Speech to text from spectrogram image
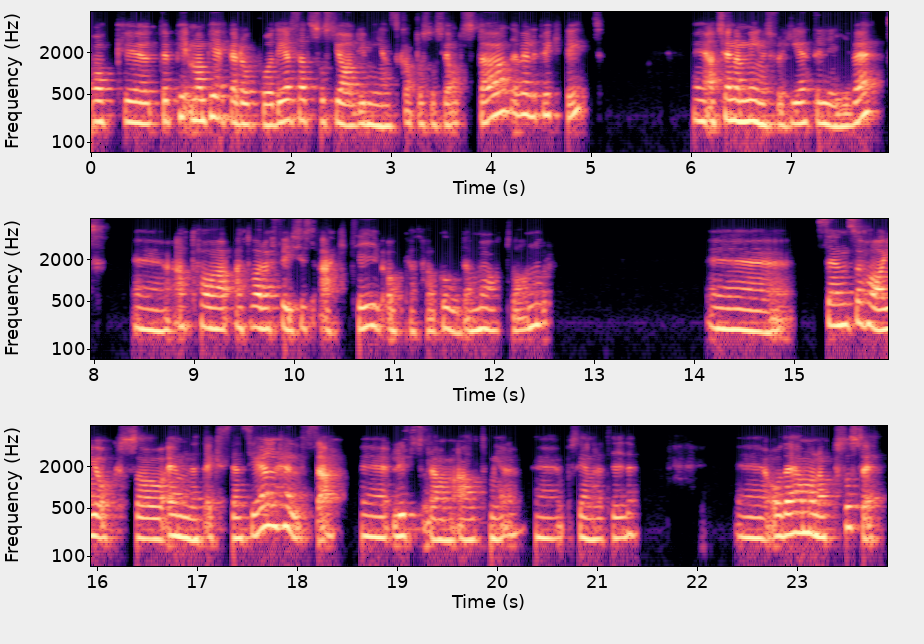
Och det, man pekar då på dels att social gemenskap och socialt stöd är väldigt viktigt. Att känna meningsfullhet i livet. Eh, att, ha, att vara fysiskt aktiv och att ha goda matvanor. Eh, sen så har ju också ämnet existentiell hälsa eh, lyfts fram allt mer eh, på senare tid. Eh, och det har man också sett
